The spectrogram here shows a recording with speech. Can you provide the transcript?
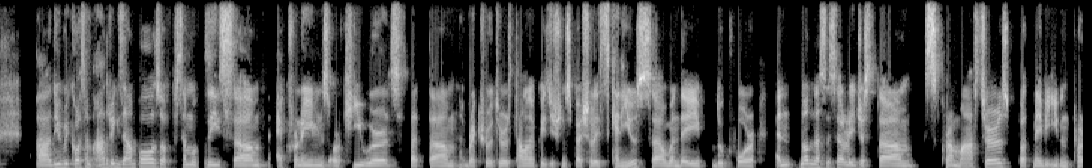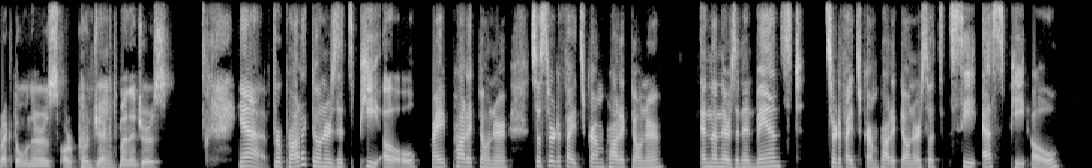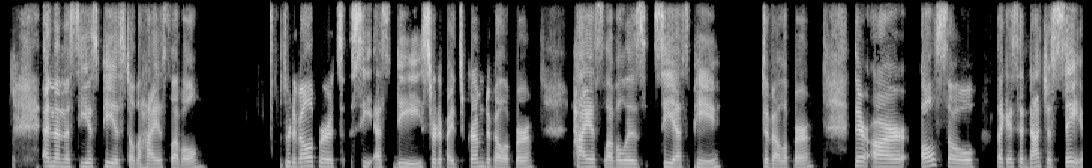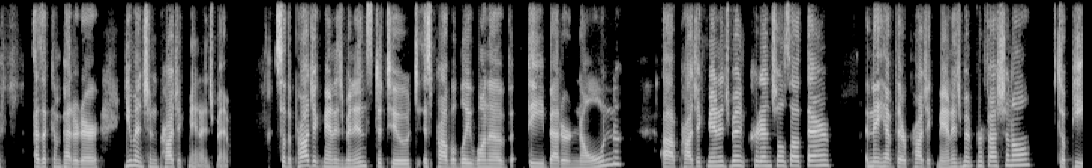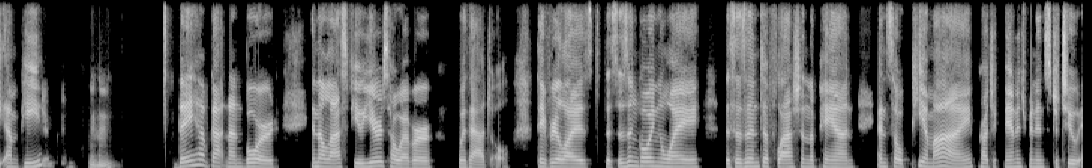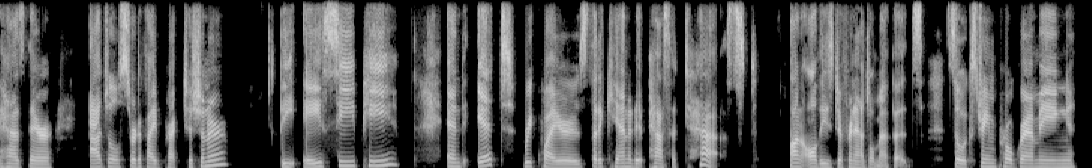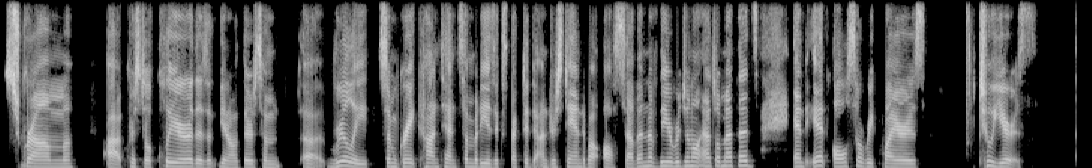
uh, do you recall some other examples of some of these um, acronyms or keywords that um, recruiters, talent acquisition specialists can use uh, when they look for, and not necessarily just um, Scrum Masters, but maybe even product owners or project mm-hmm. managers? Yeah, for product owners, it's PO, right? Product owner. So certified Scrum product owner. And then there's an advanced certified Scrum product owner. So it's CSPO. And then the CSP is still the highest level. For developer, it's CSD, Certified Scrum Developer. Highest level is CSP, Developer. There are also, like I said, not just SAFe as a competitor. You mentioned project management. So the Project Management Institute is probably one of the better known uh, project management credentials out there. And they have their project management professional. So PMP. Mm-hmm. They have gotten on board in the last few years, however, with Agile. They've realized this isn't going away. This isn't a flash in the pan. And so PMI, Project Management Institute, has their Agile certified practitioner, the ACP, and it requires that a candidate pass a test on all these different agile methods. So extreme programming, mm-hmm. Scrum, mm-hmm. uh, Crystal Clear. There's a you know there's some uh, really some great content somebody is expected to understand about all seven of the original agile methods, and it also requires two years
